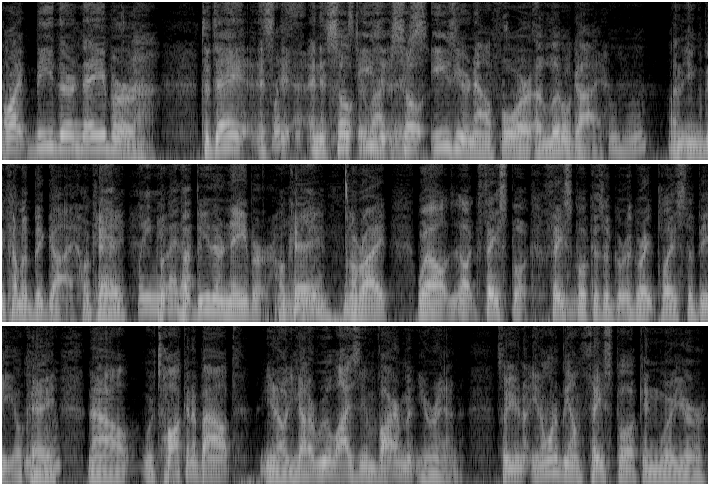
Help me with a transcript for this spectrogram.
all right, be their neighbor. Today, it's, and it's so Mr. easy, it's so easier now for a little guy. And you can become a big guy, okay? Okay. What do you mean but, by But be their neighbor, okay? All right. Well, like Facebook. Facebook is a, gr- a great place to be, okay? Mm-hmm. Now we're talking about, you know, you got to realize the environment you're in. So you're not, you don't want to be on Facebook and where you're,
